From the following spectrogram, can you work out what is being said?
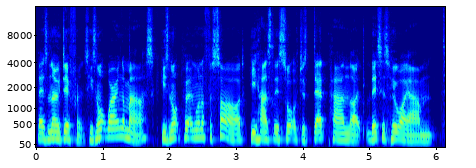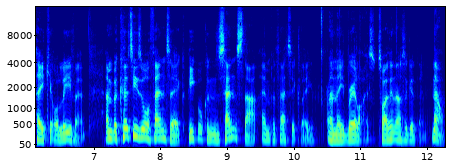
there's no difference. He's not wearing a mask. He's not putting on a facade. He has this sort of just deadpan, like, this is who I am, take it or leave it. And because he's authentic, people can sense that empathetically and they realize. So I think that's a good thing. Now,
